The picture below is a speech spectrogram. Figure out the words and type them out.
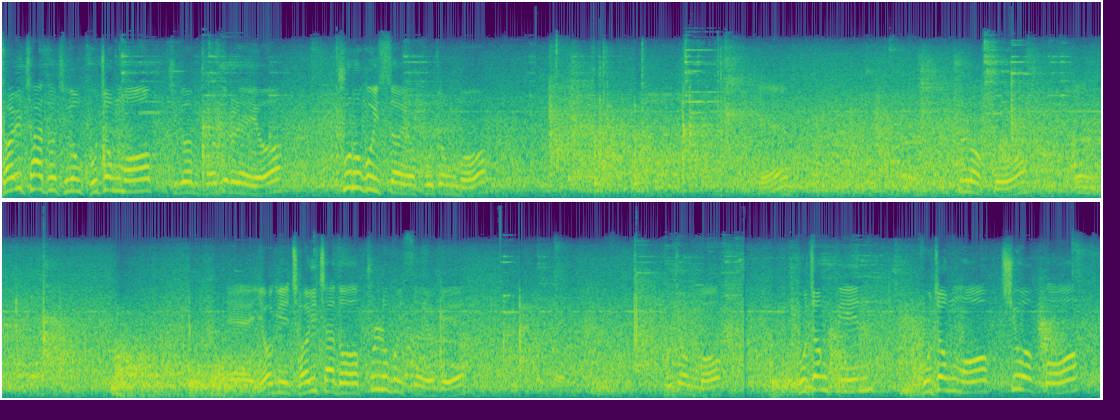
저희 차도 지금 고종목 지금 저기를 해요. 풀고 있어요 고종목. 예. 풀렀고. 예. 예, 여기 저희 차도 풀르고 있어요 여기. 고정목. 고정핀 고정목 치웠고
